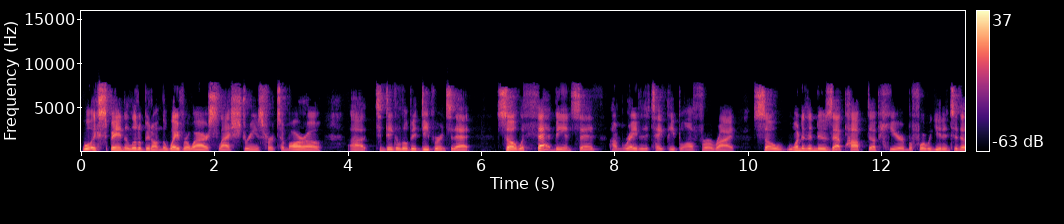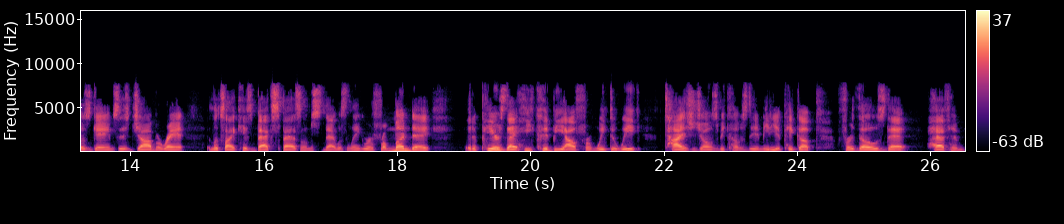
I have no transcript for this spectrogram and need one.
We'll expand a little bit on the waiver wire slash streams for tomorrow uh, to dig a little bit deeper into that. So with that being said, I'm ready to take people on for a ride. So one of the news that popped up here before we get into those games is Ja Morant. It looks like his back spasms that was lingering from Monday. It appears that he could be out from week to week. Tyus Jones becomes the immediate pickup for those that have him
